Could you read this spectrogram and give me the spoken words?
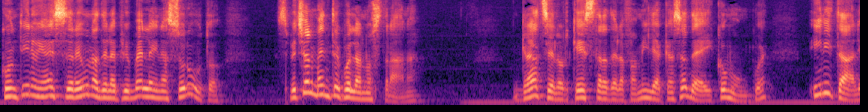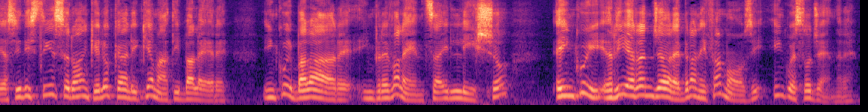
continui a essere una delle più belle in assoluto, specialmente quella nostrana. Grazie all'orchestra della famiglia Casadei, comunque, in Italia si distinsero anche i locali chiamati balere, in cui ballare in prevalenza il liscio e in cui riarrangiare brani famosi in questo genere.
